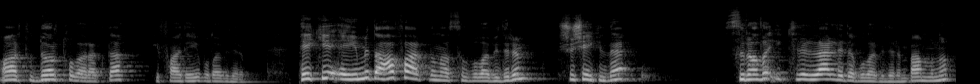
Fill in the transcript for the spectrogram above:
Artı 4 olarak da ifadeyi bulabilirim. Peki eğimi daha farklı nasıl bulabilirim? Şu şekilde sıralı ikililerle de bulabilirim ben bunu.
